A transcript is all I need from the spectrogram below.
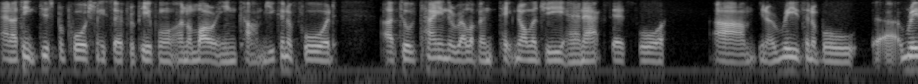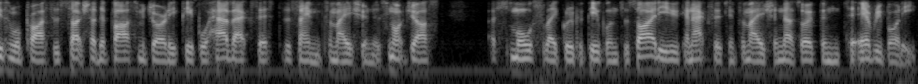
And I think disproportionately so for people on a lower income. You can afford uh, to obtain the relevant technology and access for um, you know reasonable uh, reasonable prices, such that the vast majority of people have access to the same information. It's not just a small select group of people in society who can access information that's open to everybody.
